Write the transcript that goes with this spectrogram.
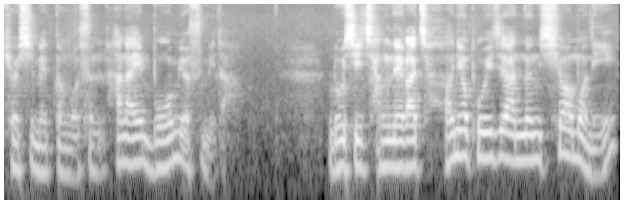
결심했던 것은 하나의 모험이었습니다. 롯이 장래가 전혀 보이지 않는 시어머니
